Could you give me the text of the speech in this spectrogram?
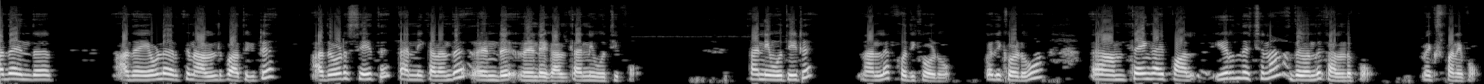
அதை இந்த அதை எவ்வளோ இருக்குன்னு அளந்து பார்த்துக்கிட்டு அதோடு சேர்த்து தண்ணி கலந்து ரெண்டு ரெண்டே கால் தண்ணி ஊற்றிப்போம் தண்ணி ஊற்றிட்டு நல்லா கொதிக்க விடுவோம். கொதிக்க விடுவோம். தேங்காய் பால் இருந்துச்சுன்னா அதை வந்து கலந்துப்போம். மிக்ஸ் பண்ணிப்போம்.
